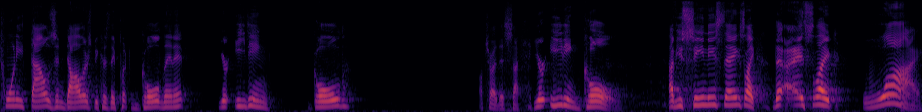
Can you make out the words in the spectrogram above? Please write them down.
$20,000 because they put gold in it. You're eating gold. I'll try this side. You're eating gold. Have you seen these things? Like, it's like, why?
